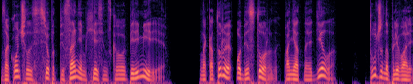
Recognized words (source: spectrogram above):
Закончилось все подписанием Хельсинского перемирия, на которое обе стороны, понятное дело, тут же наплевали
